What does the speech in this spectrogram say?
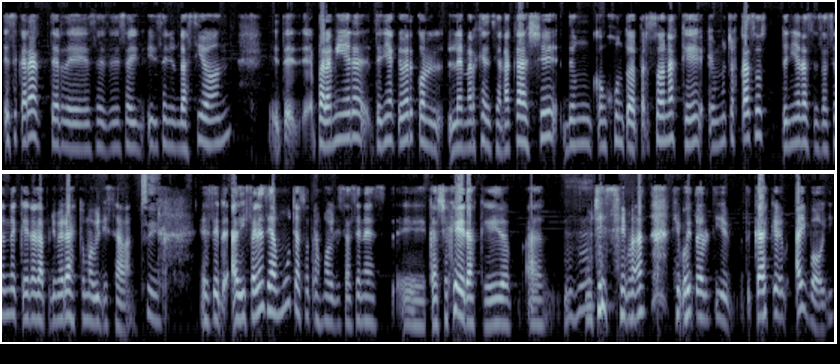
ese carácter de, esa, inundación eh, para mí era tenía que ver con la emergencia en la calle de un conjunto de personas que en muchos casos tenía la sensación de que era la primera vez que movilizaban. Sí. Es decir, a diferencia de muchas otras movilizaciones eh, callejeras que he ido a muchísimas y voy todo el tiempo, cada vez que ahí voy,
